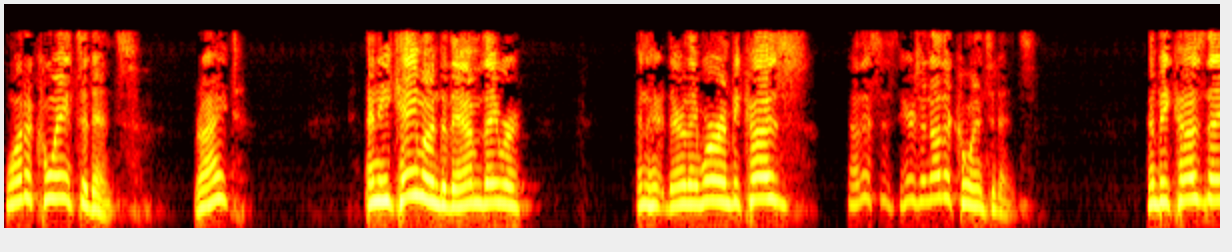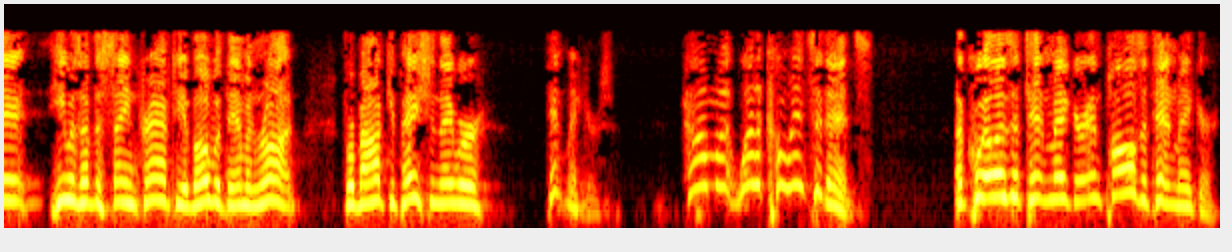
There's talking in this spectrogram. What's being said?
What a coincidence, right? And he came unto them, they were, and there they were, and because, now this is, here's another coincidence. And because they, he was of the same craft, he abode with them and wrought, for by occupation they were tent makers. How much, what a coincidence! Aquila's a tent maker and Paul's a tent maker.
